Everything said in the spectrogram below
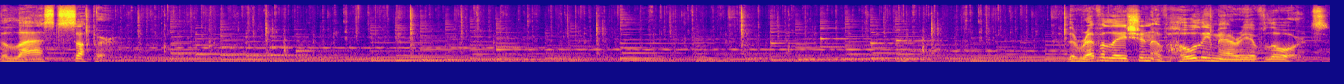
The Last Supper. The Revelation of Holy Mary of Lourdes.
